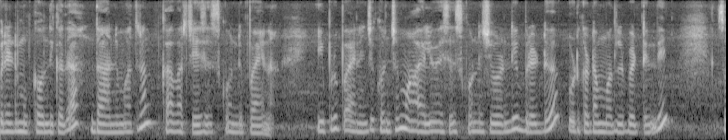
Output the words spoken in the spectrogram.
బ్రెడ్ ముక్క ఉంది కదా దాన్ని మాత్రం కవర్ చేసేసుకోండి పైన. ఇప్పుడు పైనుంచి కొంచెం ఆయిల్ వేసేసుకోండి చూడండి బ్రెడ్ ఉడకటం మొదలుపెట్టింది. సో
